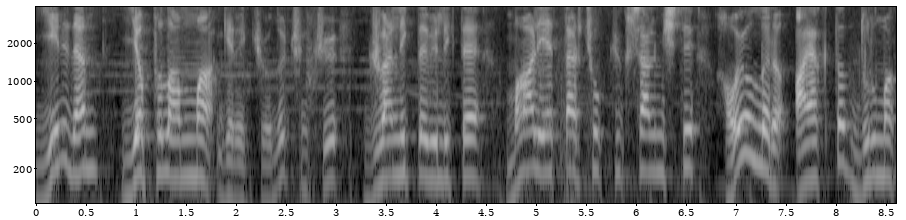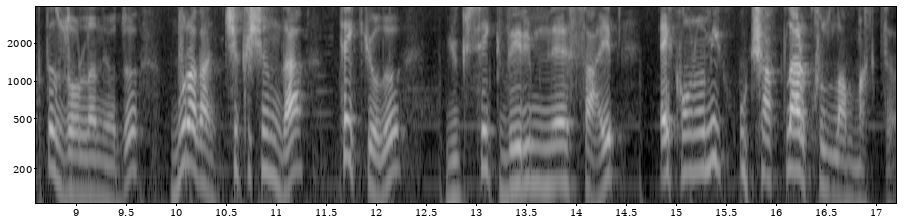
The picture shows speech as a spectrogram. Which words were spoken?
yeniden yapılanma gerekiyordu. Çünkü güvenlikle birlikte maliyetler çok yükselmişti. Hava yolları ayakta durmakta zorlanıyordu. Buradan çıkışında tek yolu yüksek verimliliğe sahip ekonomik uçaklar kullanmaktı.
